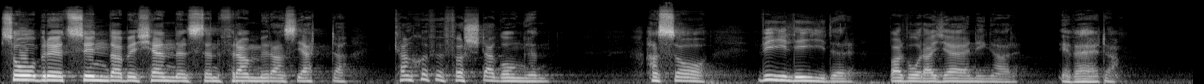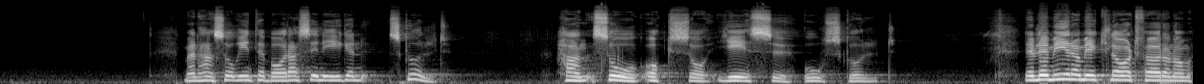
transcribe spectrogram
Så bröt syndabekännelsen fram ur hans hjärta kanske för första gången. Han sa, vi lider vad våra gärningar är värda. Men han såg inte bara sin egen skuld. Han såg också Jesu oskuld. Det blev mer och mer klart för honom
